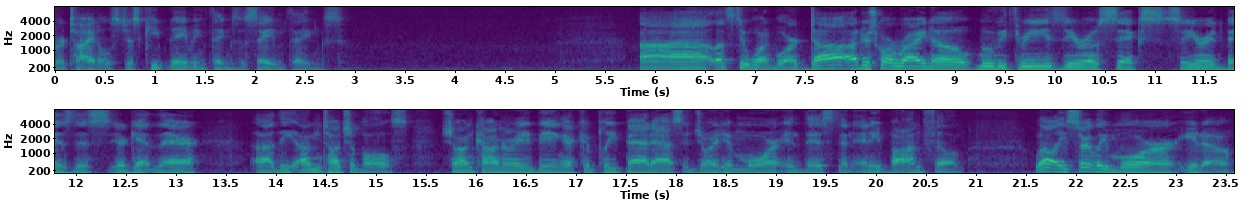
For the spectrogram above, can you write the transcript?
for titles. Just keep naming things the same things. Uh, let's do one more. Duh underscore Rhino movie three zero six. So you're in business. You're getting there. Uh, the Untouchables. Sean Connery, being a complete badass, enjoyed him more in this than any Bond film. Well, he's certainly more, you know,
